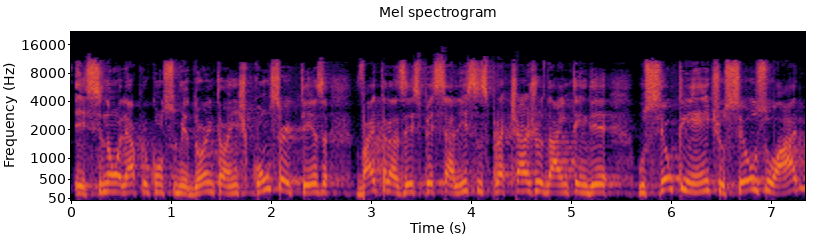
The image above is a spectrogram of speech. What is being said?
e se não olhar para o consumidor, então a gente com certeza vai trazer especialistas para te ajudar a entender o seu cliente, o seu usuário,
